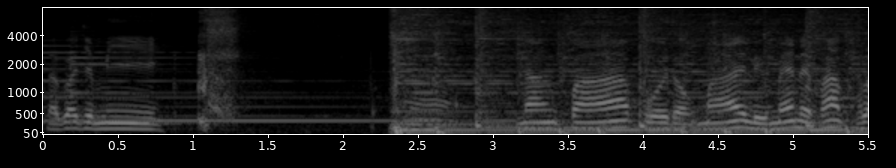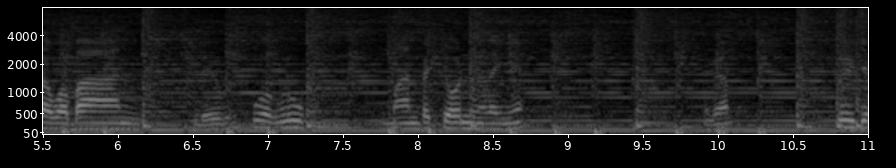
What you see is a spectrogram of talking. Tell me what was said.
แล้วก็จะมีนางฟ้าโปรยดอกไม้ หรือแม้ในภาพคาราวบาล หรือพวกลูกมารประจนอะไรเงี้ยนะครับคือจะ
